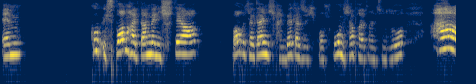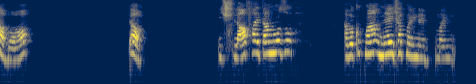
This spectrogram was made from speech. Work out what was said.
ähm, guck, ich spawn halt dann, wenn ich sterbe, brauche ich halt eigentlich kein Bett, also ich brauche schon, ich habe halt eins und so, aber, ja, ich schlaf halt dann nur so, aber guck mal, ne, ich habe meine, mein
